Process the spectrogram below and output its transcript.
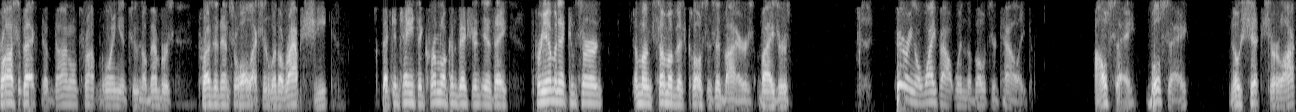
Prospect of Donald Trump going into November's presidential election with a rap sheet that contains a criminal conviction is a preeminent concern among some of his closest advisors, fearing a wipeout when the votes are tallied. I'll say, we'll say, no shit, Sherlock.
